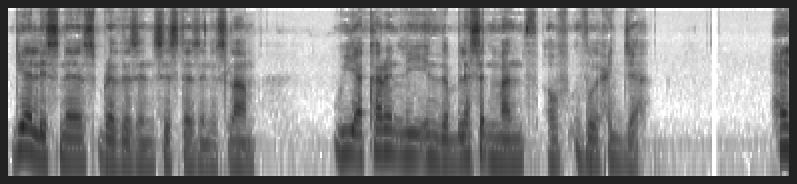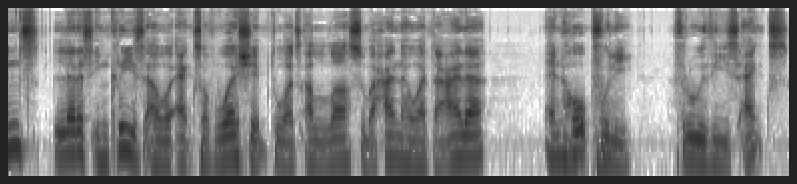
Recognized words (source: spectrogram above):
Dear listeners, brothers and sisters in Islam, we are currently in the blessed month of Dhul Hijjah. Hence, let us increase our acts of worship towards Allah subhanahu wa ta'ala and hopefully through these acts,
